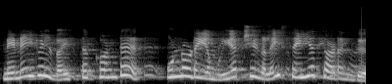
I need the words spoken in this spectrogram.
நினைவில் வைத்துக்கொண்டு உன்னுடைய முயற்சிகளை செய்ய தொடங்கு.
